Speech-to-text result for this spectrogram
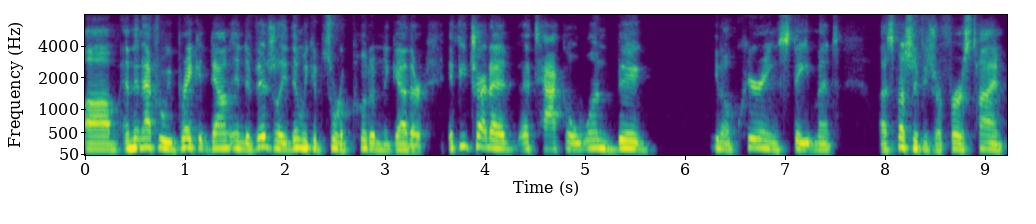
Um, and then after we break it down individually, then we could sort of put them together. If you try to uh, tackle one big, you know, querying statement, especially if it's your first time,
